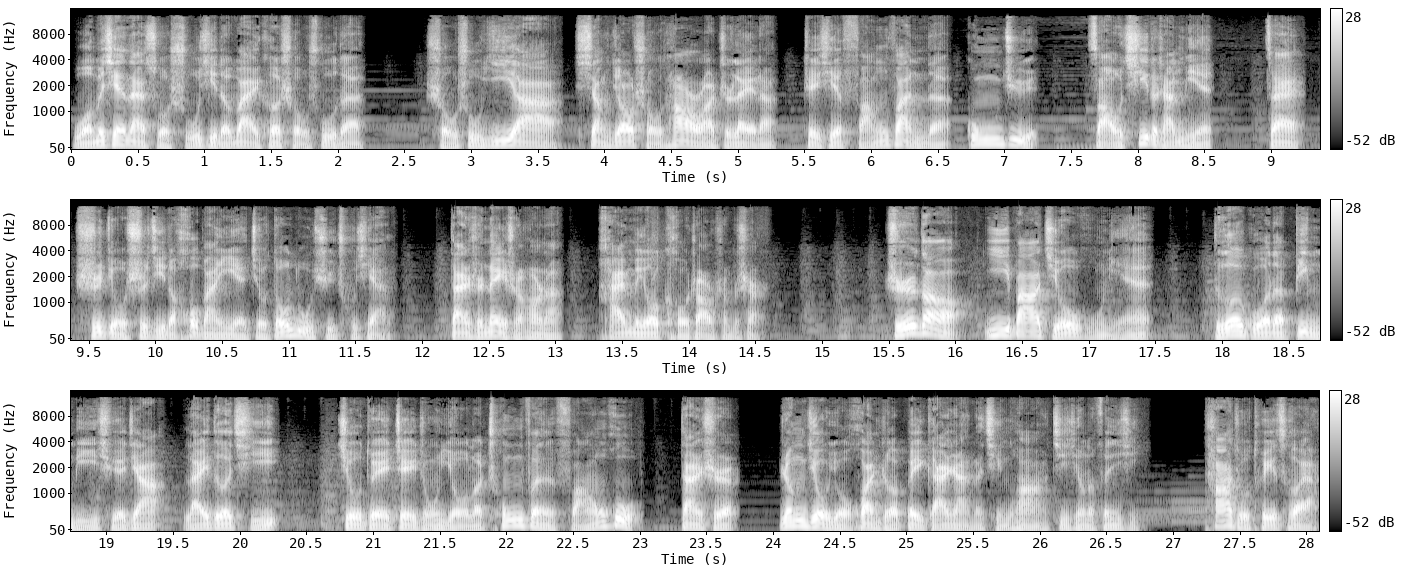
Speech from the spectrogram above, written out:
我们现在所熟悉的外科手术的手术衣啊、橡胶手套啊之类的这些防范的工具，早期的产品在十九世纪的后半叶就都陆续出现了。但是那时候呢，还没有口罩什么事儿。直到一八九五年，德国的病理学家莱德奇就对这种有了充分防护，但是仍旧有患者被感染的情况进行了分析，他就推测呀，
